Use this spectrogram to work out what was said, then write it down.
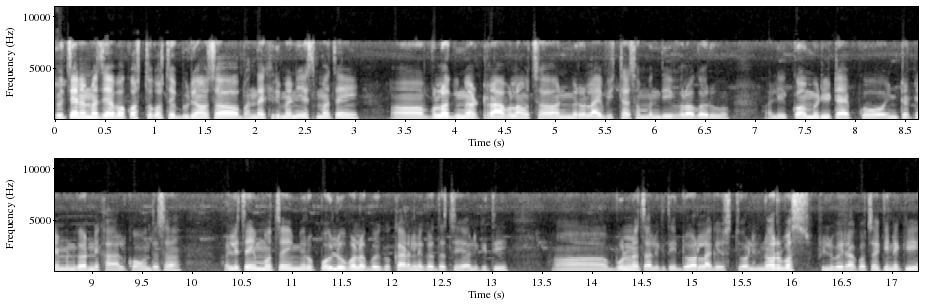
यो च्यानलमा चाहिँ अब कस्तो कस्तो भिडियो आउँछ भन्दाखेरिमा नि यसमा चाहिँ भ्लगिङमा ट्राभल आउँछ अनि मेरो लाइफ स्टाइल सम्बन्धी भ्लगहरू अलिक कमेडी टाइपको इन्टरटेनमेन्ट गर्ने खालको आउँदछ। अहिले चाहिँ म चाहिँ मेरो पहिलो भ्लग भएको कारणले गर्दा चाहिँ अलिकति बोल्न चाहिँ अलिकति डर लागे जस्तो अलिक नर्भस फिल भइरहेको छ। किनकि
